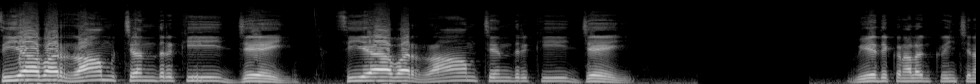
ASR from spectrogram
సియావర్ రామచంద్ర की జై. సియావర్ రామచంద్ర की జై. వేదికను అలంకరించిన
